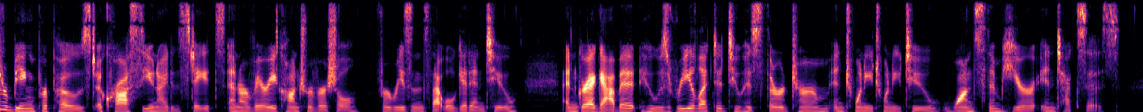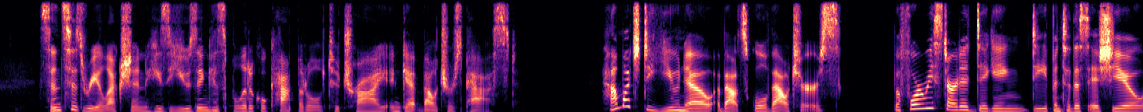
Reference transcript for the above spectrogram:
are being proposed across the United States and are very controversial for reasons that we'll get into. And Greg Abbott, who was reelected to his third term in 2022, wants them here in Texas. Since his reelection, he's using his political capital to try and get vouchers passed. How much do you know about school vouchers? Before we started digging deep into this issue,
